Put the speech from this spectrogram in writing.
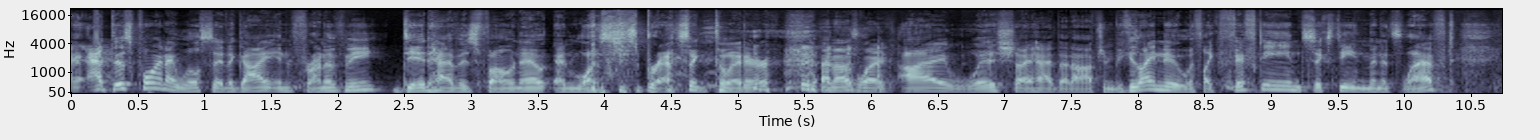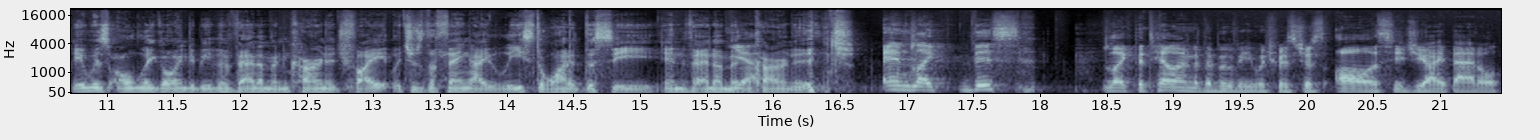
At this point, I will say the guy in front of me did have his phone out and was just browsing Twitter. and I was like, I wish I had that option because I knew with like 15, 16 minutes left, it was only going to be the Venom and Carnage fight, which is the thing I least wanted to see in Venom Yeah. and Carnage. and like this like the tail end of the movie which was just all a cgi battle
